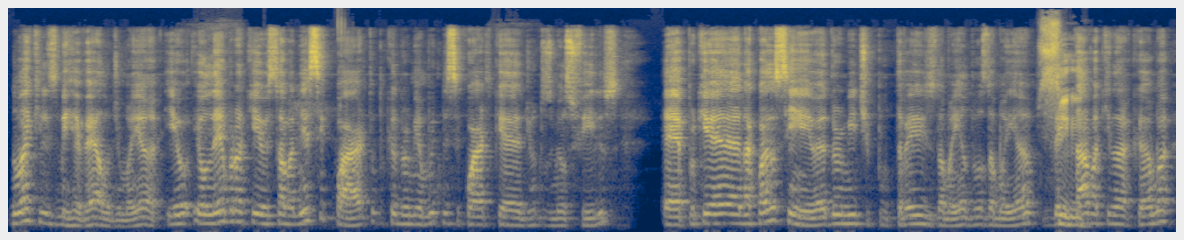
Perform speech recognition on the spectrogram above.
não é que eles me revelam de manhã? E eu, eu lembro que eu estava nesse quarto, porque eu dormia muito nesse quarto que é de um dos meus filhos. É, porque era quase assim, eu ia dormir tipo três da manhã, duas da manhã, Sim. deitava aqui na cama,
